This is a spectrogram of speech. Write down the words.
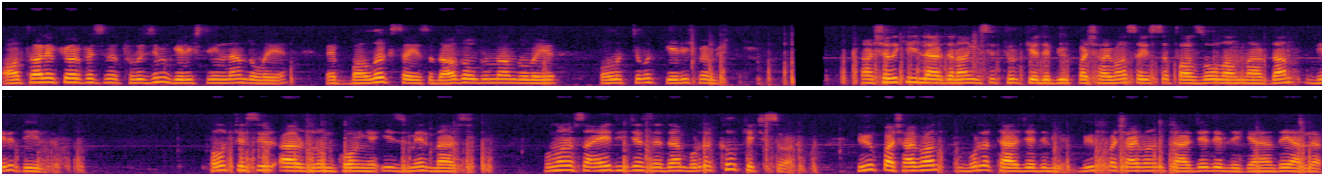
Antalya Körfezi'nde turizm geliştiğinden dolayı ve balık sayısı da az olduğundan dolayı balıkçılık gelişmemiştir. Aşağıdaki illerden hangisi Türkiye'de büyükbaş hayvan sayısı fazla olanlardan biri değildir? Balıkesir, Erzurum, Konya, İzmir, Mersin. Bunlar arasında E diyeceğiz neden? Burada kıl keçisi var. Büyükbaş hayvan burada tercih edilmiyor. Büyükbaş hayvanın tercih edildiği genelde yerler.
